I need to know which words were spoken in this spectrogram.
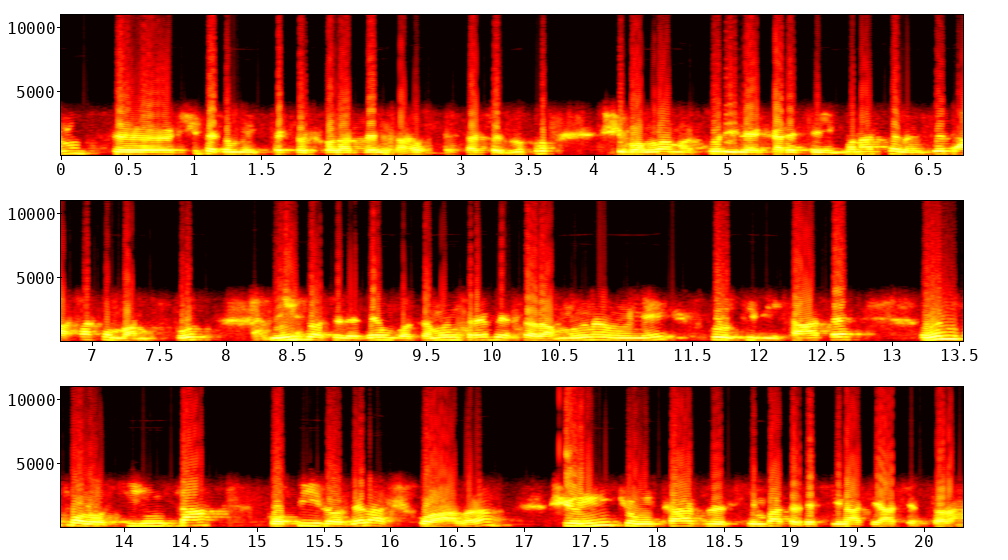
Anunț uh, și pe domnul inspector școlar general este acest lucru și vom lua măsurile care se impun astfel încât, așa cum v-am spus, mijloacele de învățământ trebuie să rămână în exclusivitate în folosința copiilor de la școală și în niciun caz schimbată destinația acestora.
